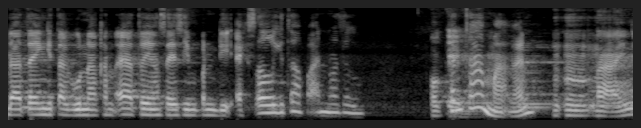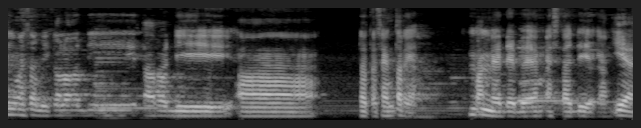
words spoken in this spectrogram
data yang kita gunakan eh atau yang saya simpen di Excel gitu apaan Mas Agung? Oke. Kan sama kan? Nah ini Mas Abi kalau ditaruh di uh, data center ya, pakai DBMS tadi ya kan, Iya,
